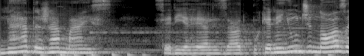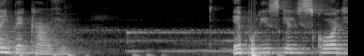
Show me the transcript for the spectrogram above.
nada jamais seria realizado, porque nenhum de nós é impecável. É por isso que Ele escolhe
